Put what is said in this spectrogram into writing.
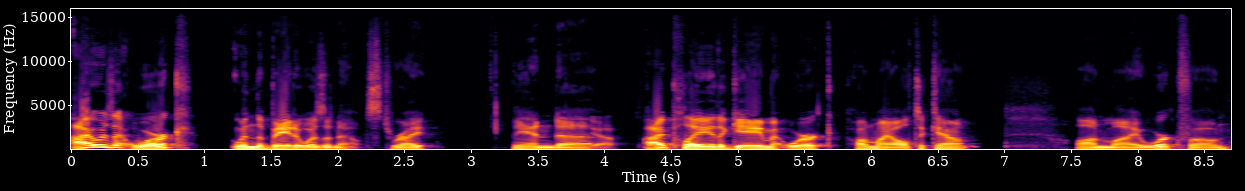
I was at work when the beta was announced, right? And uh, yeah I play the game at work on my alt account on my work phone,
